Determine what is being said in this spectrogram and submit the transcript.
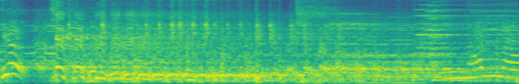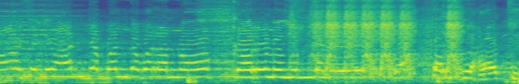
here. ನನ್ನ ಆಸೆಗೆ ಅಡ್ಡ ಬಂದವರನ್ನು ಕರುಣೆ ಇಲ್ಲದೆ ಕತ್ತರಿಗೆ ಹಾಕಿ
